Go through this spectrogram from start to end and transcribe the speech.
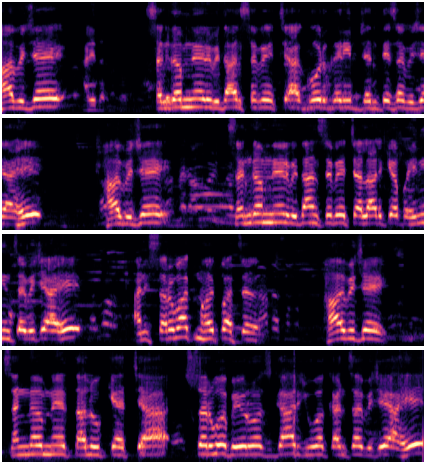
हा विजय संगमनेर विधानसभेच्या गोरगरीब जनतेचा विजय आहे. हा विजय संगमनेर विधानसभेच्या लाडक्या बहिणींचा विजय आहे. आणि सर्वात महत्वाचं हा विजय संगमनेर तालुक्याच्या सर्व बेरोजगार युवकांचा विजय आहे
